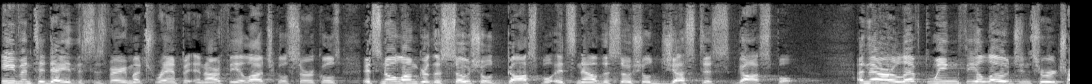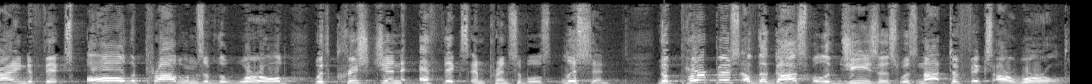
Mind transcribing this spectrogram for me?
Even today, this is very much rampant in our theological circles. It's no longer the social gospel, it's now the social justice gospel. And there are left wing theologians who are trying to fix all the problems of the world with Christian ethics and principles. Listen, the purpose of the gospel of Jesus was not to fix our world.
